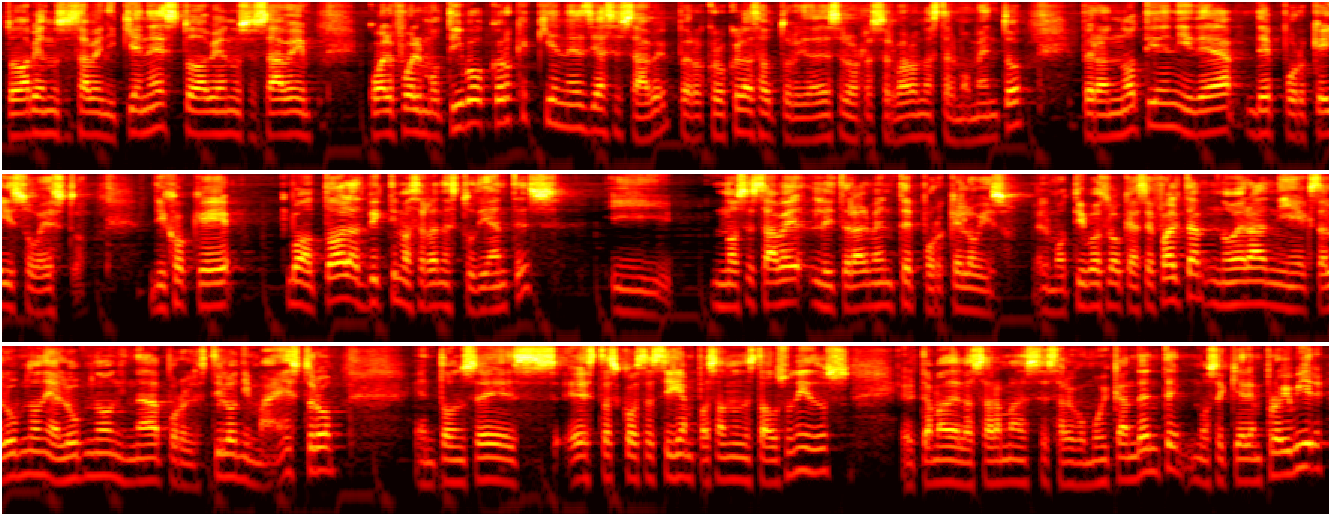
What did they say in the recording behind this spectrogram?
Todavía no se sabe ni quién es, todavía no se sabe cuál fue el motivo. Creo que quién es ya se sabe, pero creo que las autoridades se lo reservaron hasta el momento, pero no tienen idea de por qué hizo esto. Dijo que, bueno, todas las víctimas eran estudiantes y no se sabe literalmente por qué lo hizo. El motivo es lo que hace falta. No era ni exalumno, ni alumno, ni nada por el estilo, ni maestro. Entonces, estas cosas siguen pasando en Estados Unidos. El tema de las armas es algo muy candente, no se quieren prohibir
